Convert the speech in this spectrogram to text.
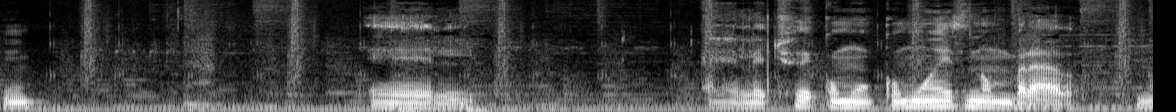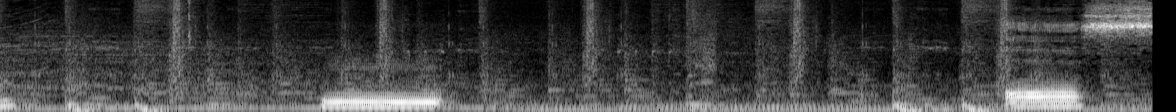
¿sí? El, el hecho de cómo, cómo es nombrado. Mm, es.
